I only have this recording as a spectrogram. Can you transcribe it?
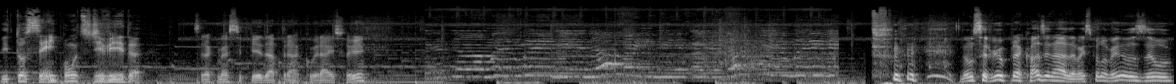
e tô sem pontos de vida. Será que meu SP dá pra curar isso aí? não serviu para quase nada, mas pelo menos eu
